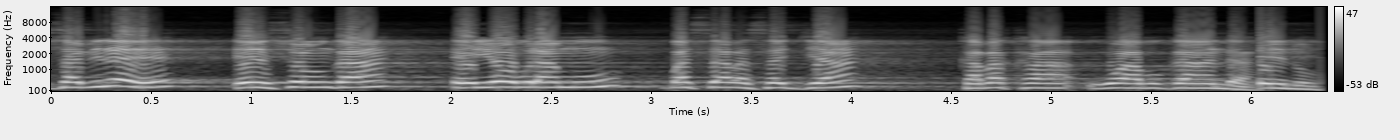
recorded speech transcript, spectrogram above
tusabire ensonga ey'obulamu bwa ssaabasajja kabaka wa buganda. Eno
